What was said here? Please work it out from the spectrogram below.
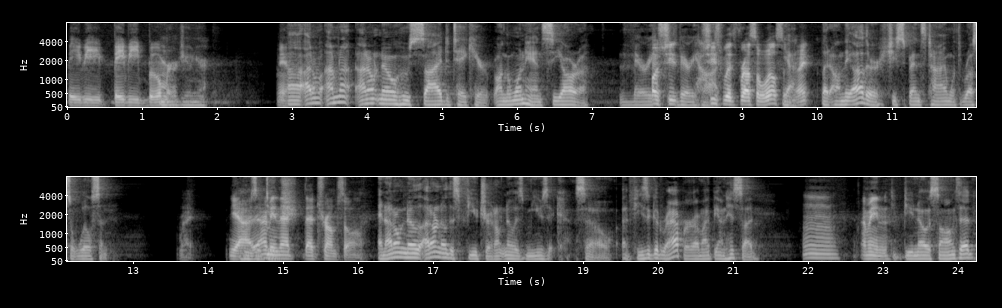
Baby Baby Boomer. Boomer Jr. Yeah. Uh, I don't. I'm not. I don't know whose side to take here. On the one hand, Ciara, very, oh, she's very hot. She's with Russell Wilson, yeah, right? But on the other, she spends time with Russell Wilson. Right. Yeah, I a I mean that that trumps all. And I don't know. I don't know this future. I don't know his music. So if he's a good rapper, I might be on his side. Mm, I mean, Do you know his songs, Ed?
